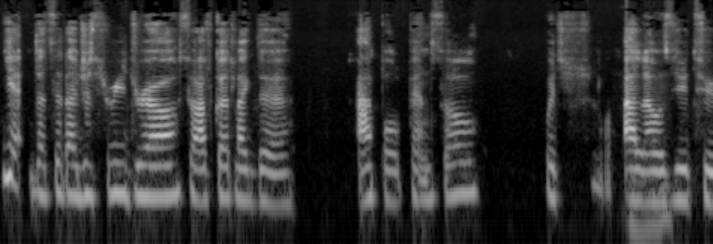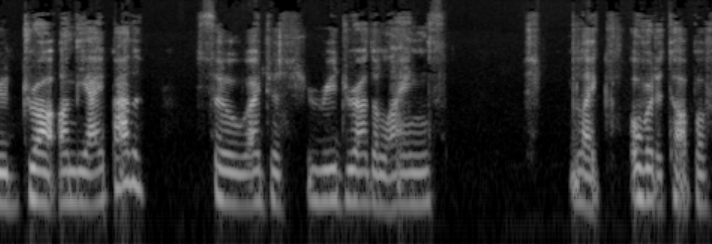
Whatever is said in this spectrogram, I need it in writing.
Yeah, that's it. I just redraw. So I've got like the Apple Pencil, which allows mm-hmm. you to draw on the iPad. So I just redraw the lines like over the top of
